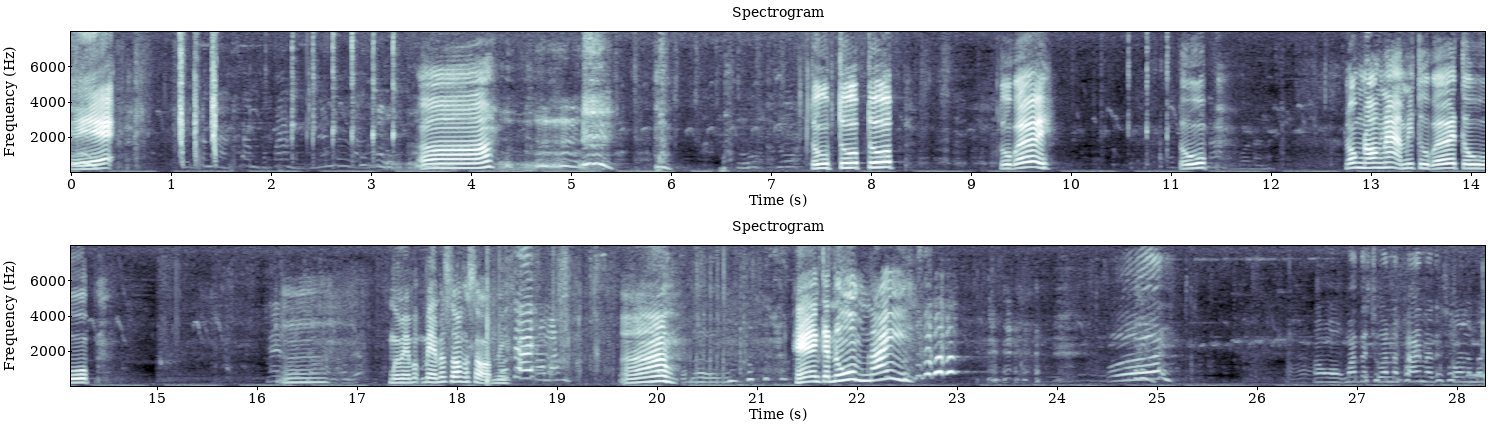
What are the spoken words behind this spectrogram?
เอ๊ะเออตูบตูบตูบตูบเอ้ยตูบลงน้องน้ำนี่ตูบเอ้ยตูบอืมเหมือนแม่แม่มาซ่องกระสอบนี่อ้าวแหงกระนุ่มใน โอ้ย เอาออกมา แต่ชวนนะพายมาแต่ชวนแล้วมัน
